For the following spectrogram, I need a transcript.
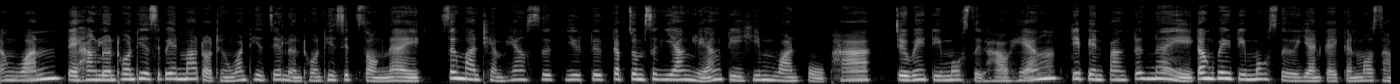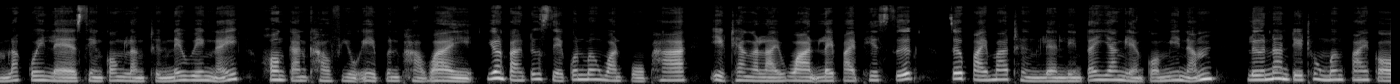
ตั้งวัน แต่หางเลือนทนที่สิบเอ็ดมาต่อถึงวันที่เจ็ดเลือนทนที่สิบสองใน ซึ่งมันเถียมแห้งซึกยืดตึกดับจุมซึ่งย่างเหลียงตีหิมวานปูผ้า จอเวงตีโมกสือหาวแห้งที่เป็นปางตึกในต้องเวงตีโมกสือยันไก่กันมอสามลักก้อยแลเสียงกองหลังถึงในเว้งไหนห้องการข่าวฟิวเอปืนผ่าไว้ย้อนปางตึกเสียก้นเมืองวานโปพาอีกแทงอะไรวานไลปลายเพชรซึก เจอไปมาถึงแลนลินใต้ย่างเหลียงก็มีน้ำหรือนั่นตีทุ่งเมืองปลายก่อ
